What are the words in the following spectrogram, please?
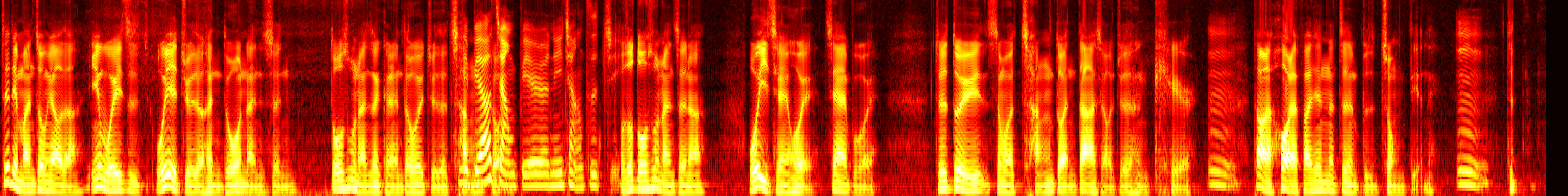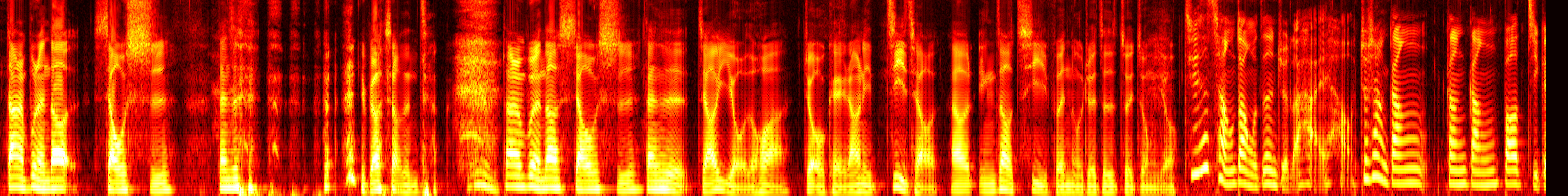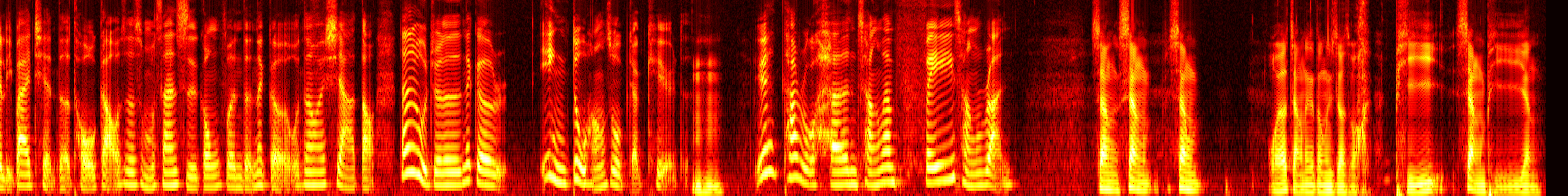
这点蛮重要的、啊，因为我一直我也觉得很多男生，多数男生可能都会觉得长你不要讲别人，你讲自己。我。说多数男生啊，我以前会，现在不会，就是对于什么长短大小觉得很 care，嗯。但我后来发现那真的不是重点呢、嗯，就当然不能到消失，但是 你不要笑成这样。当然不能到消失，但是只要有的话就 OK。然后你技巧还有营造气氛，我觉得这是最重要。其实长短我真的觉得还好，就像刚刚刚不知道几个礼拜前的投稿是什么三十公分的那个，我真的会吓到。但是我觉得那个硬度好像是我比较 care 的，嗯哼，因为它如果很长但非常软，像像像我要讲那个东西叫什么皮，橡皮一样，就是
